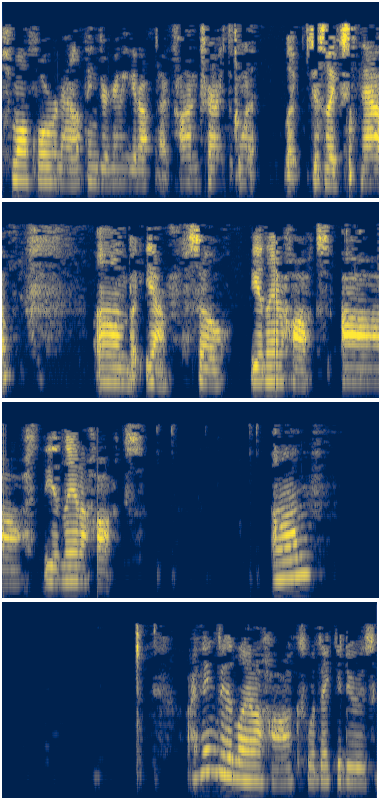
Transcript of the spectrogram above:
small forward. I don't think they're gonna get off that contract like just like snap. Um, but yeah, so the Atlanta Hawks. Ah, uh, the Atlanta Hawks. Um, I think the Atlanta Hawks, what they could do is,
